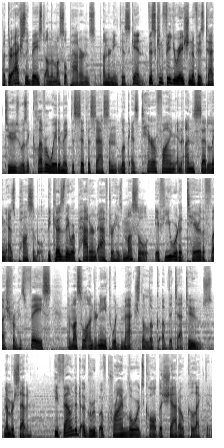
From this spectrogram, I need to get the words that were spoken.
but they're actually based on the muscle patterns underneath his skin. This configuration of his tattoos was a clever way to make the Sith assassin look as terrifying and unsettling as possible. Because they were patterned after his muscle, if you were to tear the flesh from his face, the muscle underneath would match the look of the tattoos. Number 7. He founded a group of crime lords called the Shadow Collective.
